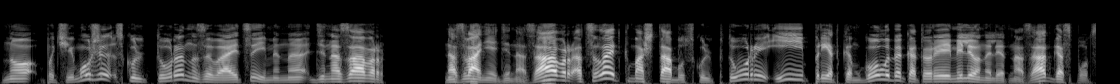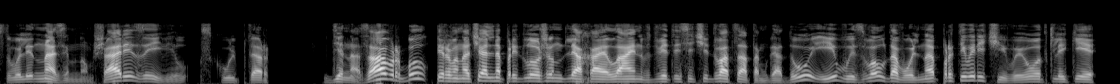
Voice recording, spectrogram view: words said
Но почему же скульптура называется именно «Динозавр»? Название «динозавр» отсылает к масштабу скульптуры и предкам голубя, которые миллионы лет назад господствовали на земном шаре, заявил скульптор. Динозавр был первоначально предложен для Highline в 2020 году и вызвал довольно противоречивые отклики.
